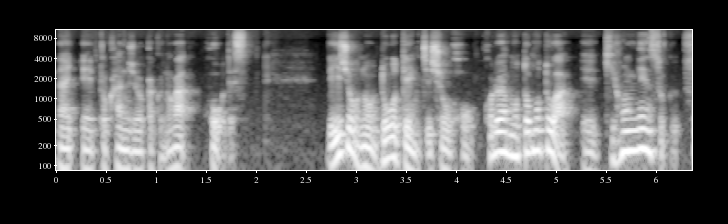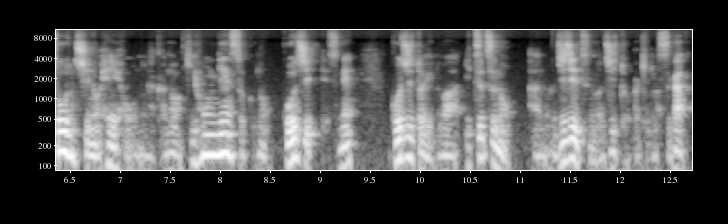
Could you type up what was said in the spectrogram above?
ないえっ、と、漢字を書くのが法です。で、以上の道天地商法。これはもともとは、え基本原則、孫子の兵法の中の基本原則の五字ですね。五字というのは五つのあの事実の字と書きますが、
